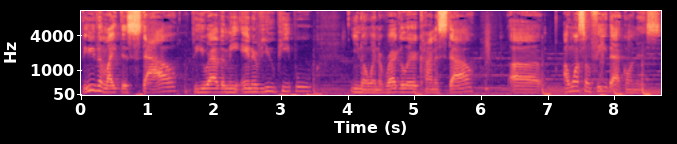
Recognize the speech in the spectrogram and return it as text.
Do you even like this style? Do you rather me interview people, you know, in a regular kind of style? Uh, I want some feedback on this.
